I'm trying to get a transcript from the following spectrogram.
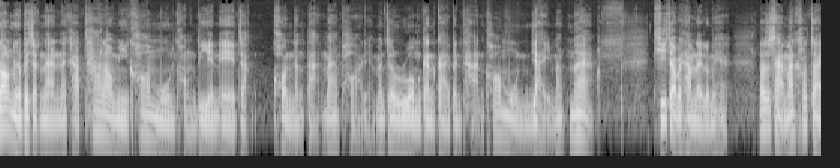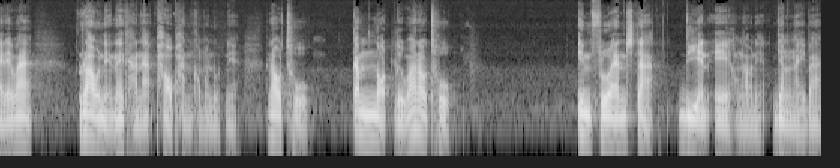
นอกเหนือไปจากนั้นนะครับถ้าเรามีข้อมูลของ DNA จากคนต่างๆ มากพอเนี่ยมันจะรวมกันกลายเป็นฐานข้อมูลใหญ่มากๆ ที่จะไปทำอะไรรู้ไหมฮะเราจะสามารถเข้าใจได้ว่า เราเนี่ยในฐานะเผ่าพันธุ์ของมนุษย์เนี่ยเราถูกกำหนดหรือว่าเราถูก influence จาก DNA ของเราเนี่ยยังไงบ้าง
